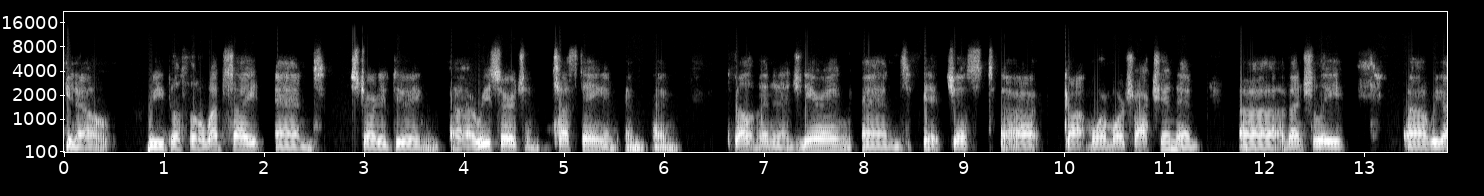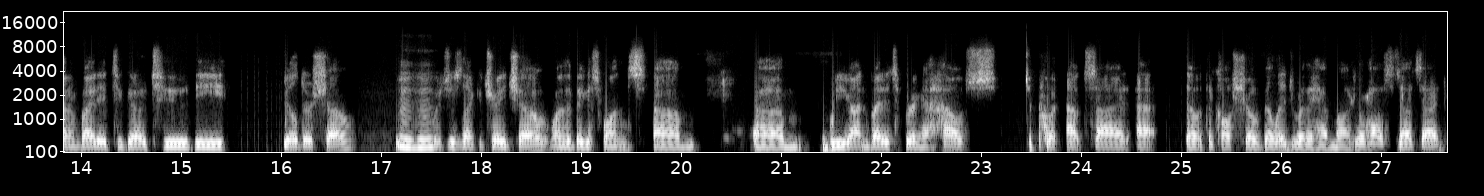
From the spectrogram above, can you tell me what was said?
you know, we built a little website and started doing uh, research and testing and, and, and, development and engineering, and it just uh, got more and more traction. And uh, eventually, uh, we got invited to go to the Builder Show, mm-hmm. which is like a trade show, one of the biggest ones. Um, um, we got invited to bring a house to put outside at what they call Show Village, where they have modular houses outside.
